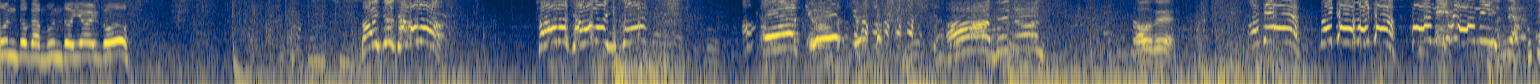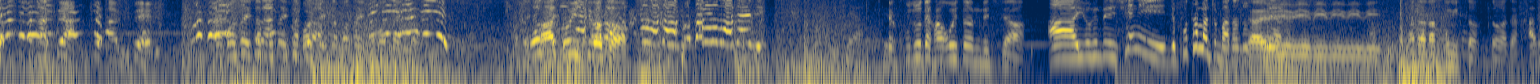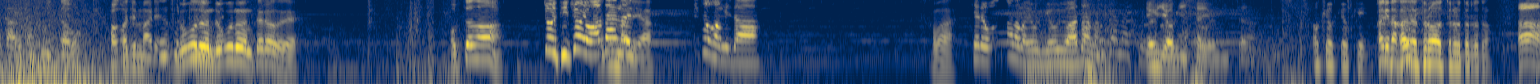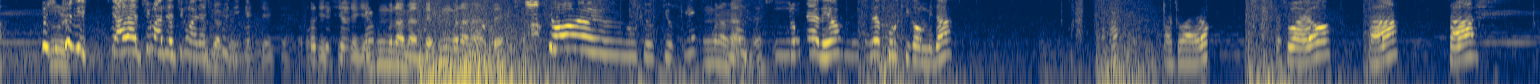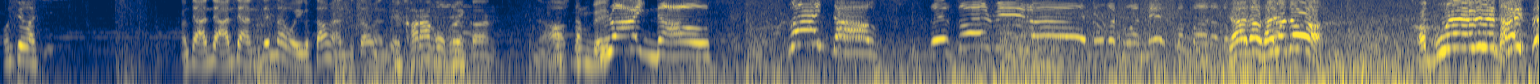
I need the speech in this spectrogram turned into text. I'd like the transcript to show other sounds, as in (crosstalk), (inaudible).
문도가 문도 열고 나이스 잠깐만 잠깐만 잠깐만 이거 어, 큐! 큐! 아, 내 눈! 싸워 돼. 안돼 맞아 맞아 하미 하미 안 돼, 안 돼, 안 돼, 안 돼, 안 돼. 버섯 있어 버섯 있어 버섯 있어 버섯 있어 버섯 있어 아 또이 찍었어. 맞아 포탄이라도 맞아야지 구조대 가고 있었는데 진짜. 아 이거 근데 쉔이 이제 포탄만 좀야 맞아줬으면 위위위위위 위. 맞아 나 공 있어. 들어가자. 아까 아까 있다고? 방금 거짓말이야. 누구든 누구든 때려도 돼. 없잖아. 저 뒤쪽에 와다는 거짓말이야. 필터 갑니다. 잠깐만. 걔네 와다나만 여기 여기 와다나. 여기 여기 있다 여기 있잖아 오케이 오케이 오케이. 가게다 가게다 들어 들어 들어 들어. 아또 10초 뒤에 야나 지금 안돼 지금 아니야 10초 오케이 뒤에 오케이. 오케이 오케이, 오케이 오케이. 얘 흥분하면 안돼. 흥분하면 안돼. 어, 오케이 오케이 오케이. 흥분하면 안돼. 좀 빼야 돼요? 그래 코르키가 옵니다. 자, 자 좋아요. 자 좋아요. 자자. 언제 가지? 안 돼, 안 돼, 안 돼, 안 된다고. 이거 싸우면 안 돼, 싸우면 안 돼. 가라고 그러니까. 아. 그럼 왜? Right now! Right now Mirror 뭐가 좋았네 빠빠하다 너야나 살려줘. 아 뭐야 여기 왜 다 있어?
